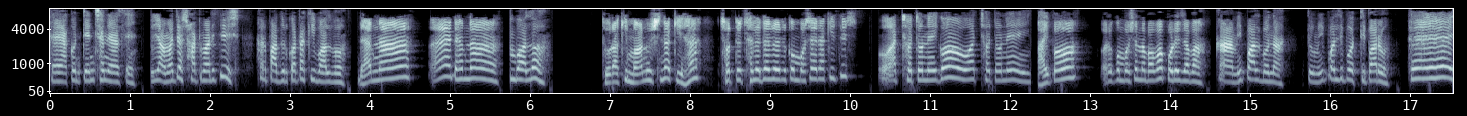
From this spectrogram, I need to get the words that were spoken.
হ্যাঁ এখন টেনশনে আছে। তুই আমার যা শট মারিছিস আর পাদুর কথা কি বলব? ঢ্যামনা এ ঢ্যামনা বলো। তোরা কি মানুষ নাকি হ্যাঁ? ছোট্ট ছেলেদের এরকম বসায় রাখিছিস? ও আর ছোট নেই গো ও আর ছোট নেই। ভাইপো ওরকম বসে না বাবা পড়ে যাবা। হ্যাঁ, আমি পারব না। তুমি পড়লি পড়তে পারো। হেই,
